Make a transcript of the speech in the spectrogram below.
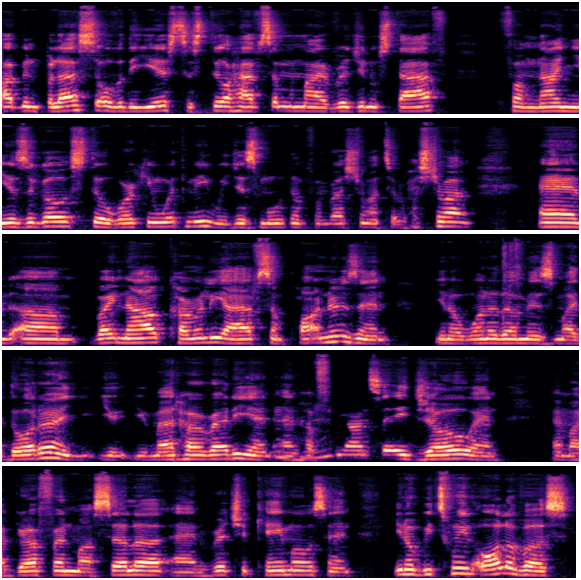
I've been blessed over the years to still have some of my original staff from nine years ago still working with me. We just moved them from restaurant to restaurant. And um, right now, currently, I have some partners, and you know, one of them is my daughter, and you you met her already, and, mm-hmm. and her mm-hmm. fiance Joe, and and my girlfriend Marcella, and Richard Camos, and you know, between all of us,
